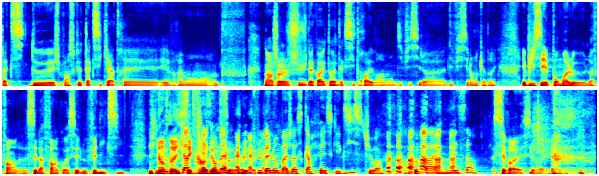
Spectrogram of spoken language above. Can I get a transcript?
Taxi 2 et je pense que Taxi 4 est, est vraiment. pff. Non, je, je suis d'accord avec toi. Mm. Taxi 3 est vraiment difficile à, difficile à encadrer. Et puis c'est pour moi le, la fin. C'est la fin quoi. C'est le phénix. Il, il est en Le train de 4 est s'écraser quand au même sol. le plus bel hommage à Scarface qui existe, tu vois. On peut pas nier ça. C'est vrai, c'est vrai.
